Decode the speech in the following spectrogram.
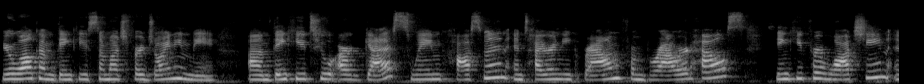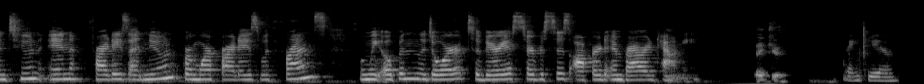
You're welcome. Thank you so much for joining me. Um, thank you to our guests, Wayne Kosman and Tyronique Brown from Broward House. Thank you for watching and tune in Fridays at noon for more Fridays with Friends when we open the door to various services offered in Broward County. Thank you. Thank you.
